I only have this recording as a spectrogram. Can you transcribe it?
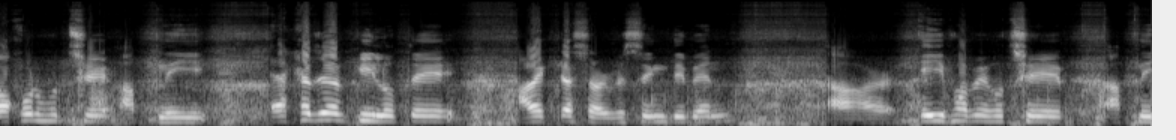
তখন হচ্ছে আপনি এক হাজার কিলোতে আরেকটা সার্ভিসিং দিবেন। আর এইভাবে হচ্ছে আপনি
